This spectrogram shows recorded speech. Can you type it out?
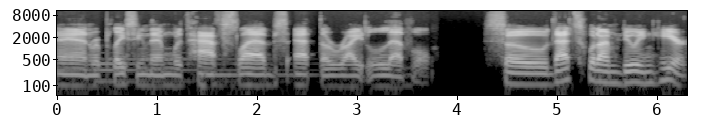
and replacing them with half slabs at the right level. So that's what I'm doing here.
